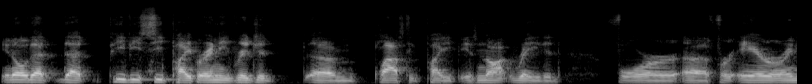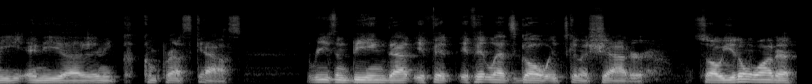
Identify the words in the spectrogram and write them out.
you know that that PVC pipe or any rigid um, plastic pipe is not rated for uh, for air or any any uh, any compressed gas. Reason being that if it if it lets go, it's going to shatter. So you don't want to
